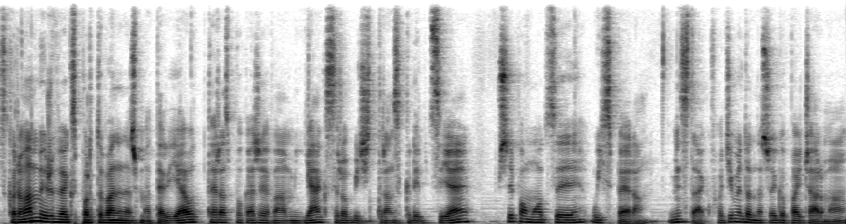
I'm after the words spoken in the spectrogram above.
Skoro mamy już wyeksportowany nasz materiał, teraz pokażę Wam jak zrobić transkrypcję przy pomocy Whispera. Więc tak, wchodzimy do naszego PyCharma.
